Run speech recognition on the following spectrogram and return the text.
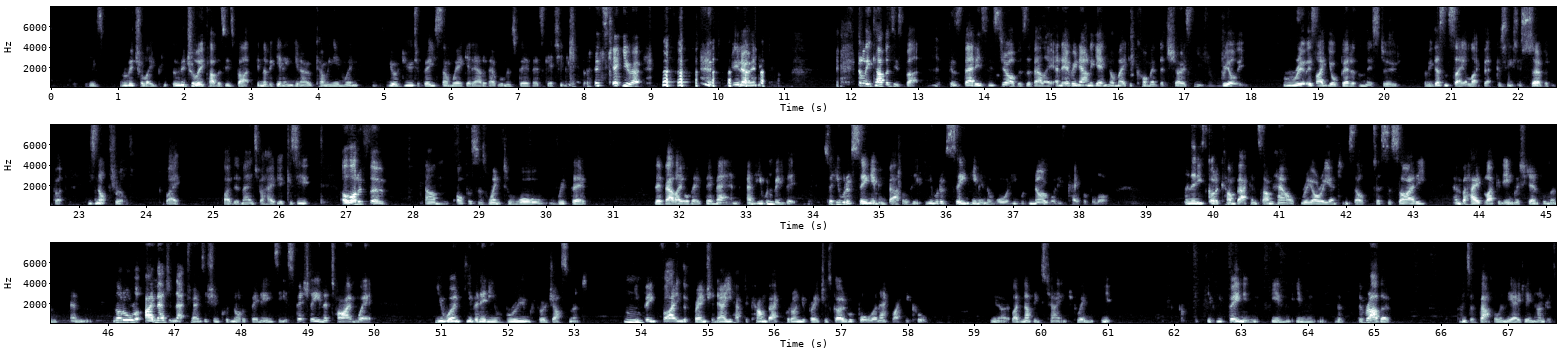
his literally literally covers his butt in the beginning. You know, coming in when you're due to be somewhere, get out of that woman's bed. Let's get you together. Let's get you out. you know, and literally covers his butt because that is his job as a valet. And every now and again, he'll make a comment that shows he's really really, it's like, you're better than this dude. I mean, he doesn't say it like that because he's his servant, but he's not thrilled by by the man's behavior because he, a lot of the um, officers went to war with their their valet or their, their man, and he would mm. be there. So he would have seen him in battle. He, he would have seen him in the war. He would know what he's capable of. And then he's got to come back and somehow reorient himself to society and behave like an English gentleman and not all i imagine that transition could not have been easy especially in a time where you weren't given any room for adjustment mm. you've been fighting the french and now you have to come back put on your breeches go to a ball and act like you're cool you know like nothing's changed when you, if you've been in in in the, the rather sense of battle in the 1800s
